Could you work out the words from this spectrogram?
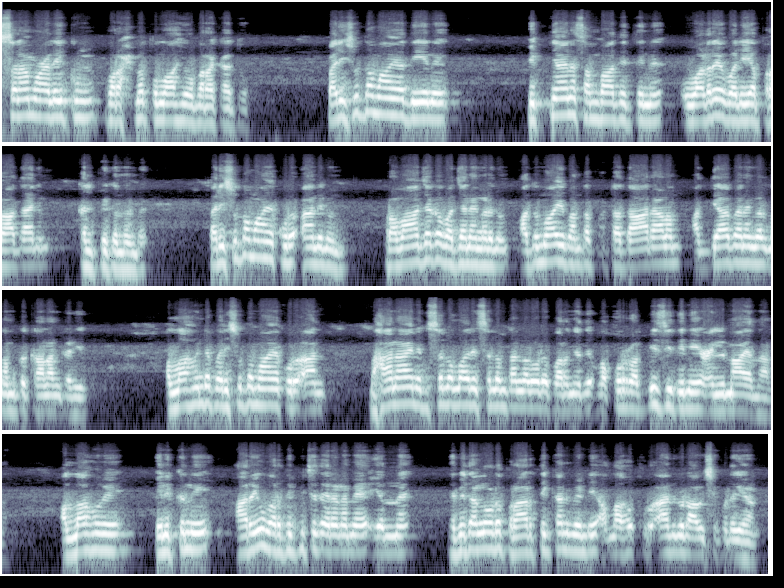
അസ്സാം വലൈക്കും വറഹമത്തല്ലാഹി വബർക്കാത്തു പരിശുദ്ധമായ ദീന് വിജ്ഞാന സമ്പാദ്യത്തിന് വളരെ വലിയ പ്രാധാന്യം കൽപ്പിക്കുന്നുണ്ട്. പരിശുദ്ധമായ ഖുർആാനിലും പ്രവാചക വചനങ്ങളിലും അതുമായി ബന്ധപ്പെട്ട ധാരാളം അധ്യാപനങ്ങൾ നമുക്ക് കാണാൻ കഴിയും. അള്ളാഹുവിന്റെ പരിശുദ്ധമായ ഖുർആൻ മഹാനായ നബി സല്ലാ അലൈഹി വസല്ലം തങ്ങളോട് പറഞ്ഞത് വഖുർ റബ്ബി സിദിനി ഇൽമ എന്നാണ്. അള്ളാഹുവെ എനിക്ക് നീ അറിവ് വർദ്ധിപ്പിച്ചു തരണമേ എന്ന് നബി തങ്ങളോട് പ്രാർത്ഥിക്കാൻ വേണ്ടി അള്ളാഹു ഖുർആാനിനോട് ആവശ്യപ്പെടുകയാണ്.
